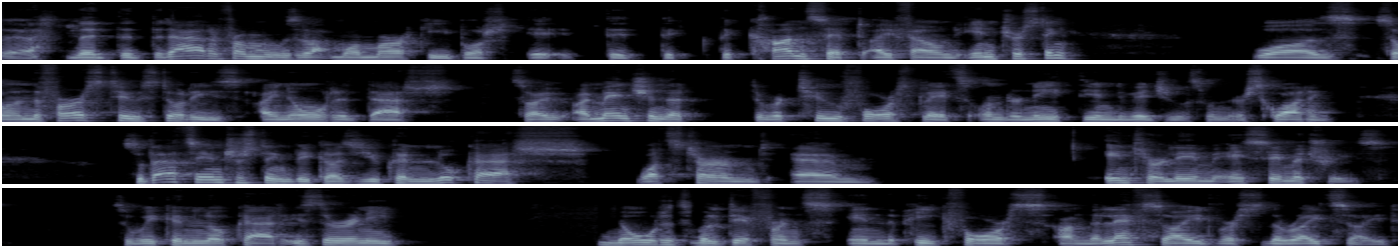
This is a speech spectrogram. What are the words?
uh, the, the, the data from it was a lot more murky, but it, the, the the concept I found interesting was so in the first two studies I noted that so I, I mentioned that there were two force plates underneath the individuals when they're squatting so that's interesting because you can look at what's termed um, interlimb asymmetries. So we can look at is there any noticeable difference in the peak force on the left side versus the right side,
